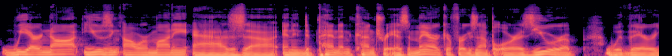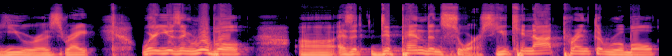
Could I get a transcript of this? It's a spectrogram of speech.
We are not using our money as uh, an independent country, as America, for example, or as Europe with their euros, right? We're using ruble uh, as a dependent source. You cannot print the ruble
